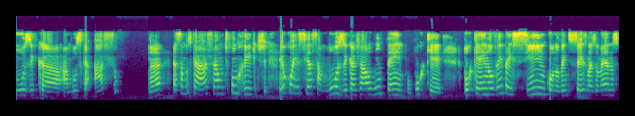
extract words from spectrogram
música, a música Acho, Né? Essa música Acho é um tipo um hit. Eu conheci essa música já há algum tempo. Por quê? Porque em 95 ou 96, mais ou menos,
